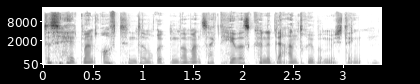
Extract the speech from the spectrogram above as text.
das hält man oft hinterm Rücken, weil man sagt, hey, was könnte der andere über mich denken?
